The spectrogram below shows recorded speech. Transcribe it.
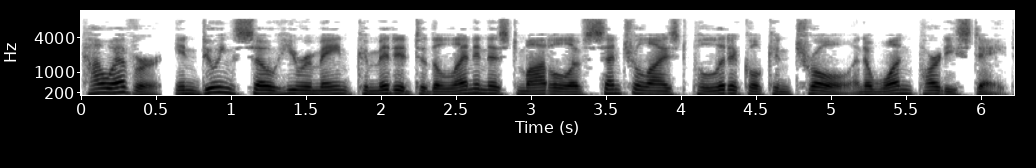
However, in doing so he remained committed to the Leninist model of centralized political control and a one-party state.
